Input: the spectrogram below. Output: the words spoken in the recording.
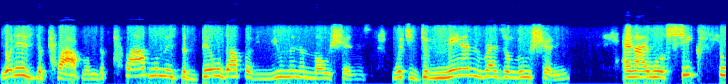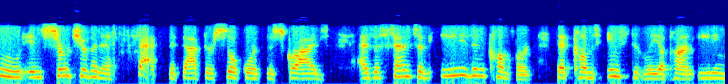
What is the problem? The problem is the buildup of human emotions which demand resolution, and I will seek food in search of an effect that Dr. Silkworth describes as a sense of ease and comfort that comes instantly upon eating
